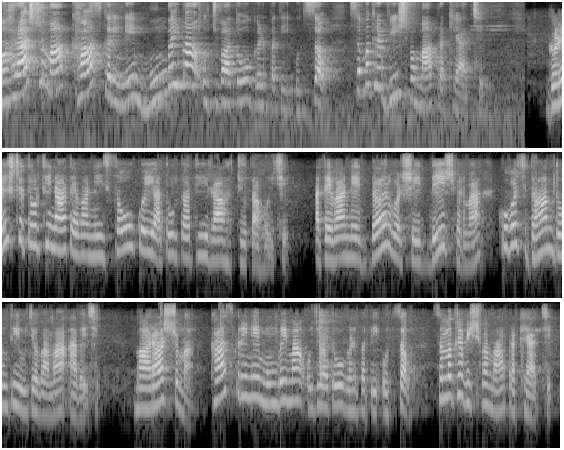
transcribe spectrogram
મહારાષ્ટ્રમાં ખાસ કરીને મુંબઈમાં ઉજવાતો ગણપતિ ઉત્સવ સમગ્ર વિશ્વમાં પ્રખ્યાત છે. ગણેશ ચતુર્થીના તહેવારની સૌ કોઈ આતુરતાથી રાહ જોતા હોય છે. આ તહેવારને દર વર્ષે દેશભરમાં ખૂબ જ ધામધૂમથી ઉજવવામાં આવે છે. મહારાષ્ટ્રમાં ખાસ કરીને મુંબઈમાં ઉજવાતો ગણપતિ ઉત્સવ સમગ્ર વિશ્વમાં પ્રખ્યાત છે.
